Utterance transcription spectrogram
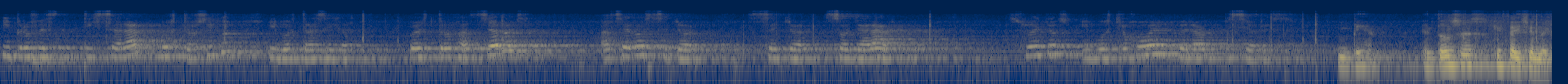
Y profetizarán vuestros hijos y vuestras hijas. Vuestros ancianos, ancianos señor, señor, soñarán sueños y vuestros jóvenes verán visiones. Bien. Entonces, ¿qué está diciendo el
